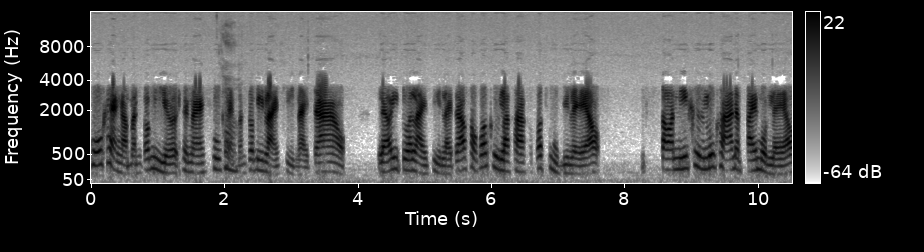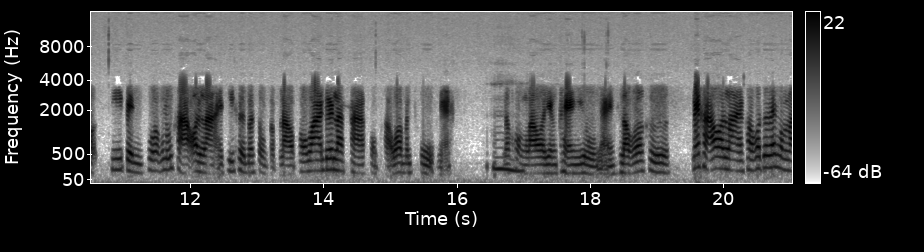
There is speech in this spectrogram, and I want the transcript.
คู่แข่งอะ มันก็มีเยอะใช่ไหมคู่แข่งมันก็มีหลายสีหลายเจ้า แล้วอีตัวหลายสีหลายเจ้าเขาก็คือราคาเขาก็ถูกอยู่แล้ว ตอนนี้คือลูกค้าเนี่ยไปหมดแล้วที่เป็นพวกลูกค้าออนไลน์ที่เคยมาส่งกับเรา เพราะว่าด้วยราคาของเขาว่ามันถูกไง แล้วของเรายังแพงอยู่ไง เราก็คือแม่ค้าออนไลน์เขาก็จะได้กำไร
